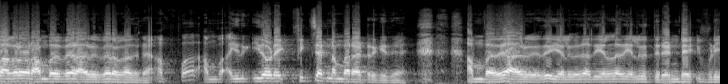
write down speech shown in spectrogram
பார்க்குறோம் ஒரு ஐம்பது பேர் அறுபது பேர் உட்காந்துட்டேன் அப்போ அம்ப இது இதோட ஃபிக்ஸட் நம்பர் இருக்குது. ஐம்பது அறுபது எழுபது அது எழுபது எழுபத்தி ரெண்டு இப்படி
